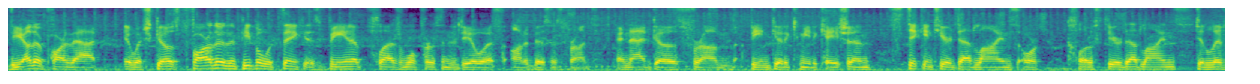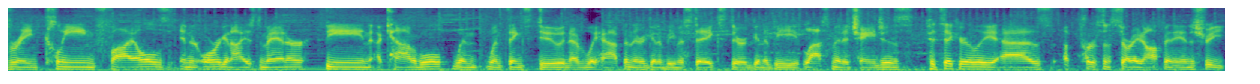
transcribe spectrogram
The other part of that, which goes farther than people would think, is being a pleasurable person to deal with on a business front, and that goes from being good at communication, sticking to your deadlines or close to your deadlines, delivering clean files in an organized manner, being accountable when, when things do inevitably happen. There are going to be mistakes, there are going to be last minute changes. Particularly as a person starting off in the industry,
